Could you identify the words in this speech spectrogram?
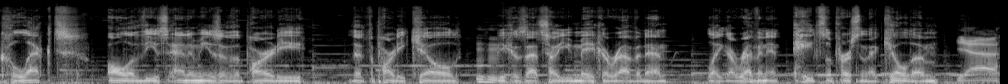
collect all of these enemies of the party that the party killed Mhm. because that's how you make a revenant. Like a revenant hates the person that killed him. Yeah.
